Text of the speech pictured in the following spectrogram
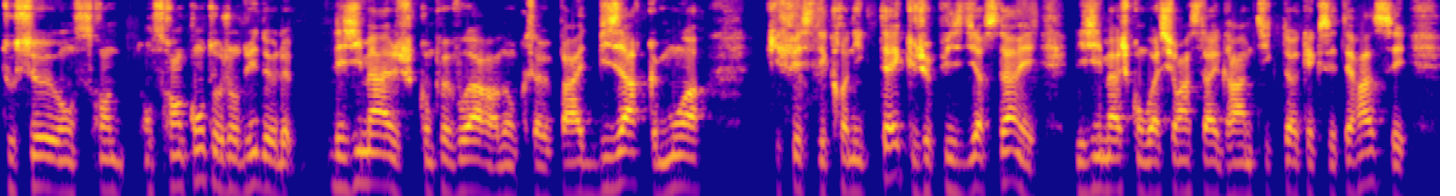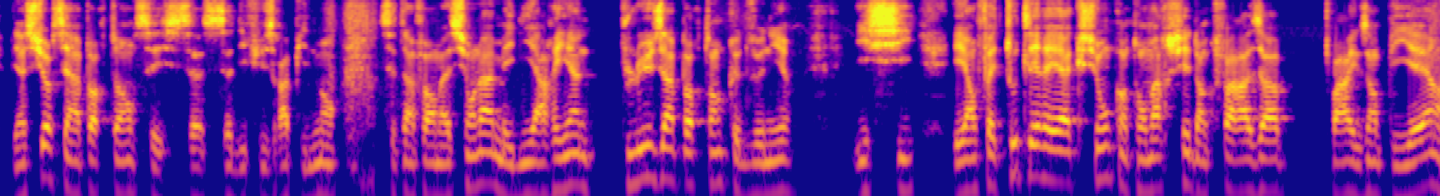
Tous ceux, on se rend, on se rend compte aujourd'hui de les images qu'on peut voir. Donc ça peut paraître bizarre que moi, qui fait des chroniques tech, je puisse dire cela, mais les images qu'on voit sur Instagram, TikTok, etc., c'est bien sûr c'est important, c'est ça, ça, diffuse rapidement cette information-là, mais il n'y a rien de plus important que de venir ici. Et en fait, toutes les réactions quand on marchait dans Faraza par exemple hier,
